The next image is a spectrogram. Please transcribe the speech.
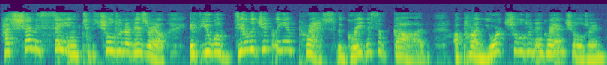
Hashem is saying to the children of Israel, if you will diligently impress the greatness of God upon your children and grandchildren,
